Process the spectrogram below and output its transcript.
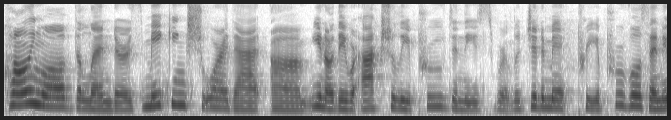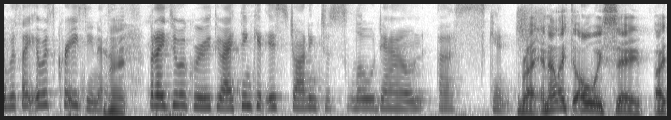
Calling all of the lenders, making sure that um, you know they were actually approved and these were legitimate pre-approvals, and it was like it was craziness. Right. But I do agree with you. I think it is starting to slow down a skinch. Right, and I like to always say, I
